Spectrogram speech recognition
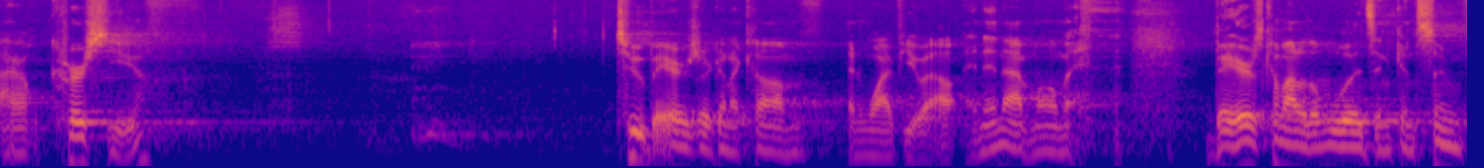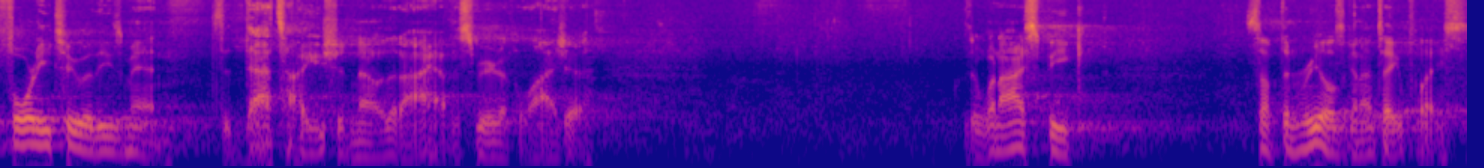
I'll curse you. Two bears are going to come and wipe you out. And in that moment, bears come out of the woods and consume 42 of these men. So that's how you should know that I have the spirit of Elijah. That when I speak, something real is going to take place.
